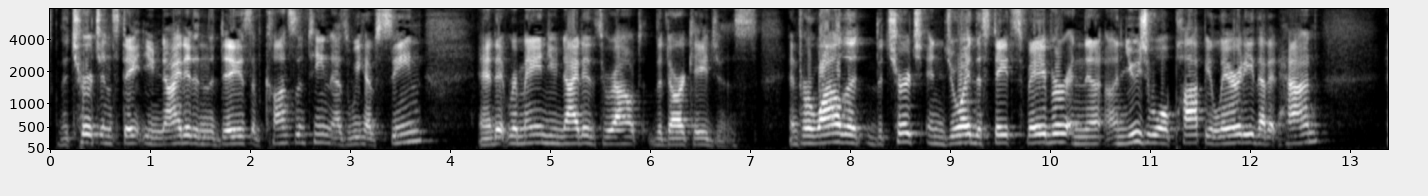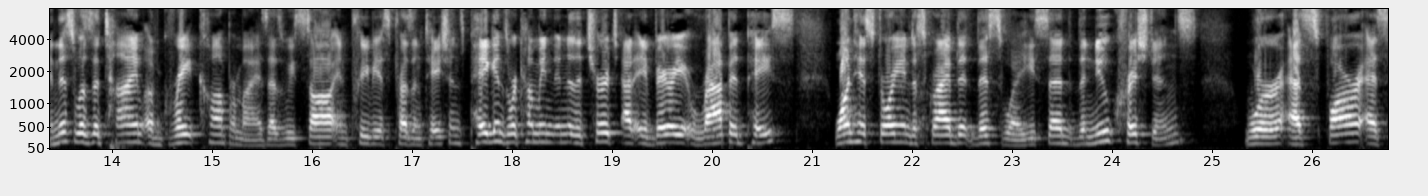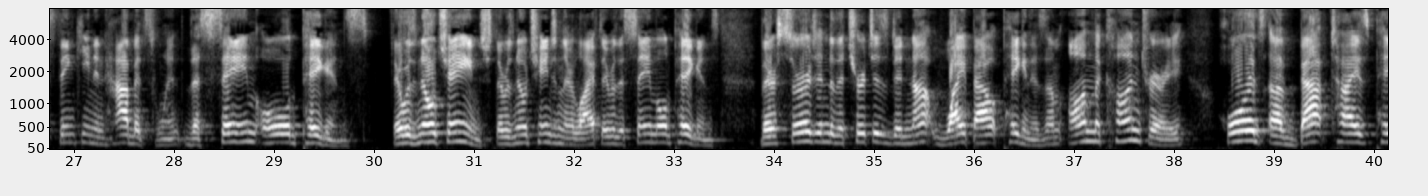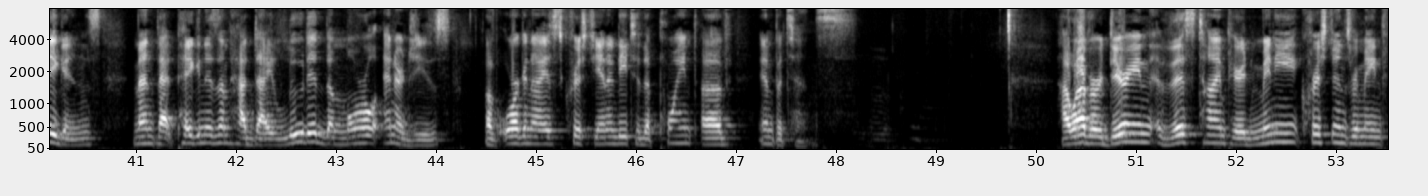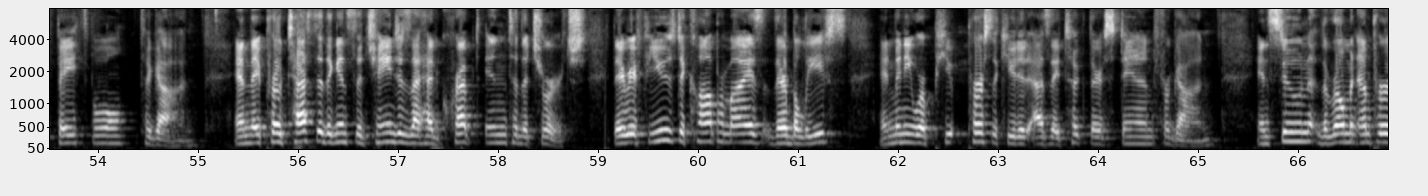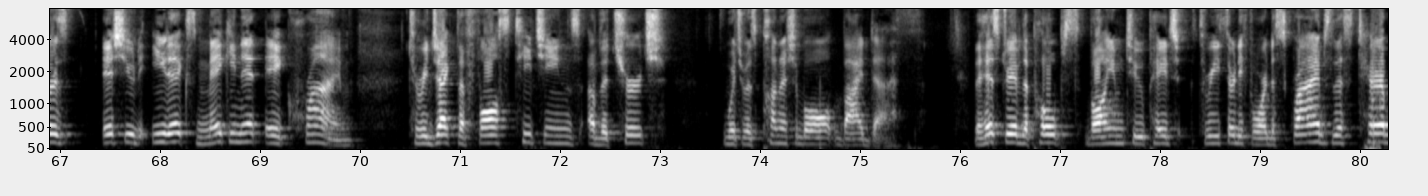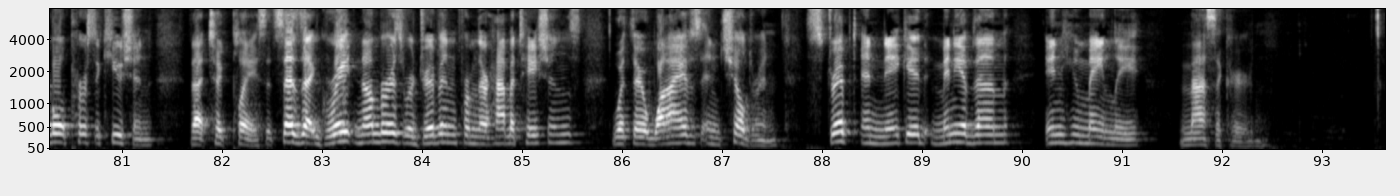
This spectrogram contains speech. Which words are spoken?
The church and state united in the days of Constantine, as we have seen, and it remained united throughout the Dark Ages. And for a while, the, the church enjoyed the state's favor and the unusual popularity that it had. And this was a time of great compromise, as we saw in previous presentations. Pagans were coming into the church at a very rapid pace. One historian described it this way He said, The new Christians were, as far as thinking and habits went, the same old pagans. There was no change. There was no change in their life. They were the same old pagans. Their surge into the churches did not wipe out paganism. On the contrary, hordes of baptized pagans meant that paganism had diluted the moral energies of organized Christianity to the point of impotence. However, during this time period, many Christians remained faithful to God, and they protested against the changes that had crept into the church. They refused to compromise their beliefs, and many were persecuted as they took their stand for God. And soon the Roman emperors issued edicts making it a crime to reject the false teachings of the church, which was punishable by death. The History of the Popes, Volume 2, page 334, describes this terrible persecution that took place. It says that great numbers were driven from their habitations with their wives and children, stripped and naked, many of them inhumanely massacred.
